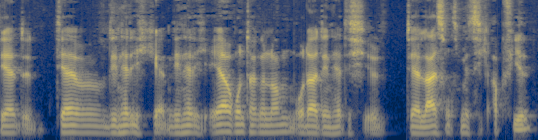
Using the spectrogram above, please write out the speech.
der, der, den hätte ich den hätte ich eher runtergenommen oder den hätte ich, der leistungsmäßig abfiel?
